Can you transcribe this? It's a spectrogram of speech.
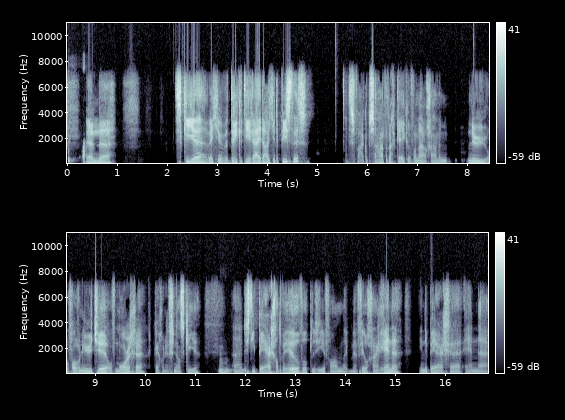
en uh, skiën, weet je, drie kwartier rijden had je de pistes. Het is vaak op zaterdag gekeken van, nou, gaan we nu of over een uurtje of morgen. Dan kun je gewoon even snel skiën. Mm-hmm. Uh, dus die berg hadden we heel veel plezier van. Ik ben veel gaan rennen in de bergen. En uh,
